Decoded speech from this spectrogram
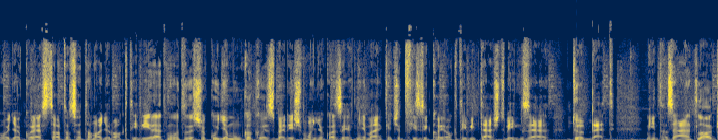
hogy akkor ezt tartozhat a nagyon aktív életmódhoz, és akkor ugye a munka közben is mondjuk azért nyilván kicsit fizikai aktivitást végzel többet, mint az átlag.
